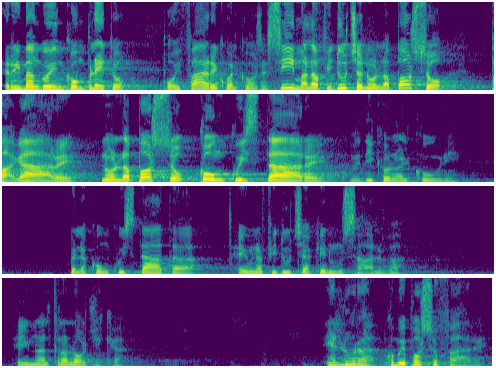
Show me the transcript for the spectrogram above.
rimango incompleto? Puoi fare qualcosa. Sì, ma la fiducia non la posso pagare, non la posso conquistare, come dicono alcuni. Quella conquistata è una fiducia che non salva, è un'altra logica. E allora come posso fare?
